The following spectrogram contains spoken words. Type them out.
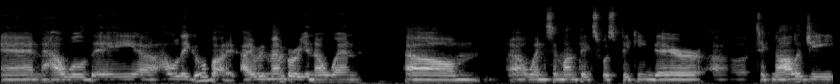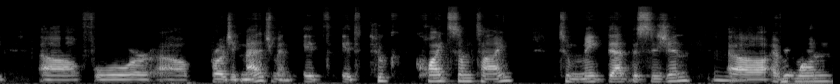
and how will they uh, how will they go about it? I remember, you know, when um, uh, when Semantix was picking their uh, technology uh, for uh, project management, it it took quite some time to make that decision. Mm-hmm. Uh, everyone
